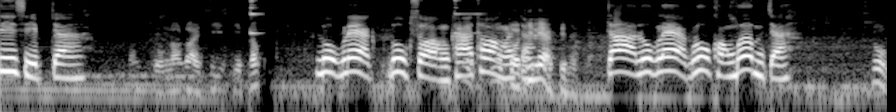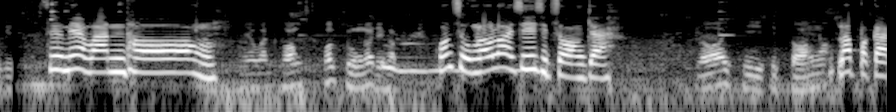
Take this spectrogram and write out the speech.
สี่สิบจ้ะความสูงเราร้อยสี่สิบแล้วลูกแรกลูกสองค้าท้องแล้วตัวจ้ะที่แรกสิเนี่ยจ้าลูกแรกลูกของเบิ้มจ้ะลูกนี่ชื่อแม่วันทองแม่วันท้องความสูงแล้วเดี๋ยวครับความสูงแล้วร้อยสี่สิบสองจ้ะร้อยสี่สิบสองเนาะรับประกัน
